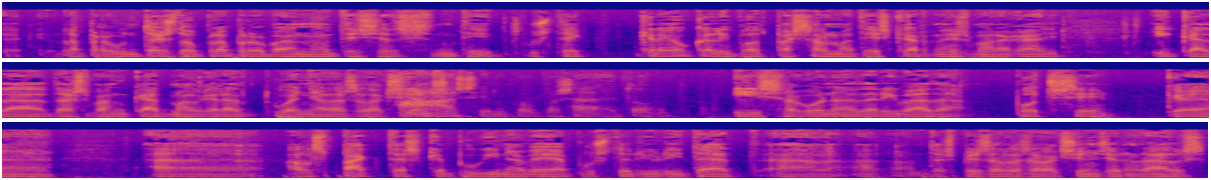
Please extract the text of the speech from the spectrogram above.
Eh, La pregunta és doble, però va en el mateix sentit. Vostè creu que li pot passar el mateix que Ernest Maragall i quedar desbancat malgrat guanyar les eleccions? Ah, sí, em pot passar de tot. I segona derivada, pot ser que eh, els pactes que puguin haver a posterioritat, a, a, després de les eleccions generals,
